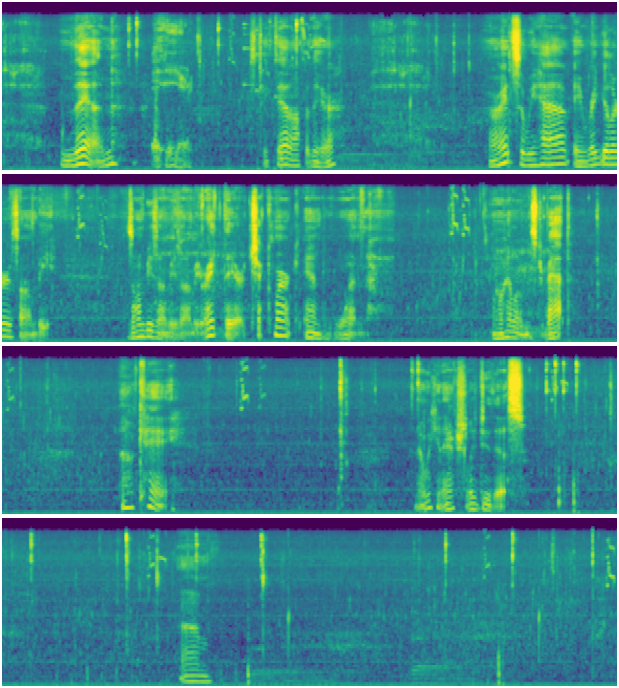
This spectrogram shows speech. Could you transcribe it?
Then, let's take that off of there. Alright, so we have a regular zombie. Zombie, zombie, zombie. Right there. Check mark and one. Oh, hello, Mr. Bat. Okay. Now we can actually do this. Um,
